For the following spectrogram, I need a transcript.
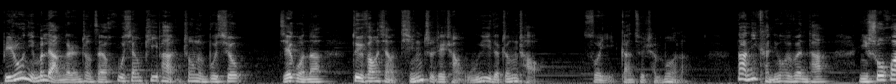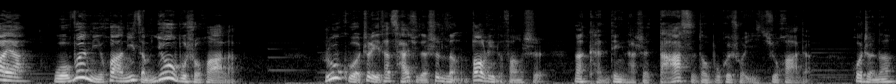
比如你们两个人正在互相批判、争论不休，结果呢，对方想停止这场无意的争吵，所以干脆沉默了。那你肯定会问他：“你说话呀，我问你话，你怎么又不说话了？”如果这里他采取的是冷暴力的方式，那肯定他是打死都不会说一句话的，或者呢，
